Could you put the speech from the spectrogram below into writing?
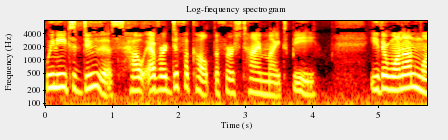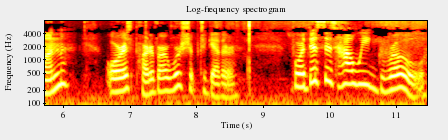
We need to do this, however difficult the first time might be, either one-on-one -on -one or as part of our worship together. For this is how we grow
